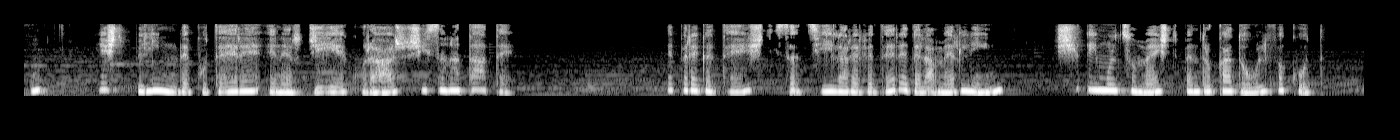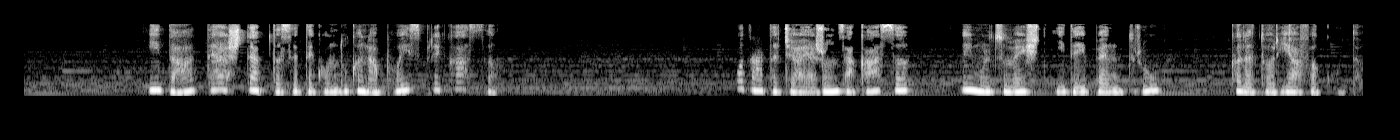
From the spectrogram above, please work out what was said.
acum ești plin de putere, energie, curaj și sănătate. Te pregătești să ții la revedere de la Merlin și îi mulțumești pentru cadoul făcut. Ida te așteaptă să te conducă înapoi spre casă. Odată ce ai ajuns acasă, îi mulțumești Idei pentru călătoria făcută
